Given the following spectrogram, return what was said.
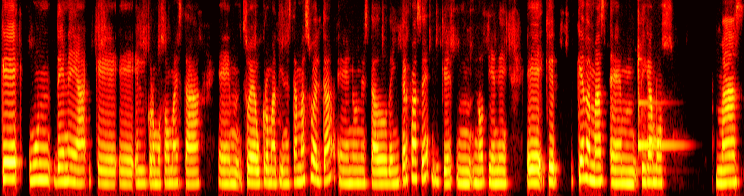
que un DNA que eh, el cromosoma está su eucromatina está más suelta en un estado de interfase y que no tiene, eh, que queda más, em, digamos, más,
